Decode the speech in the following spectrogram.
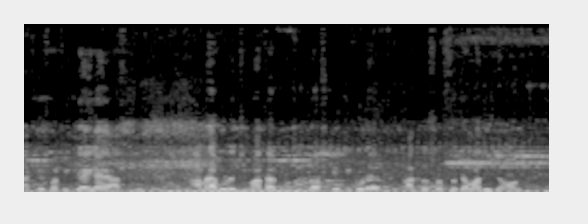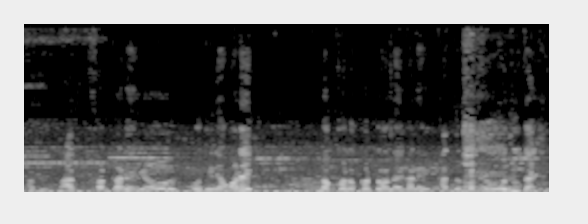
আজকে সঠিক জায়গায় আসছে। আমরা বলেছি মাথা পিছু দশ কেজি করে খাদ্যশস্য জমা দিতে হবে। ভারত সরকারের অধীনে অনেক, লক্ষ লক্ষ টন এখানে খাদ্যশস্য মজুত আছে।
